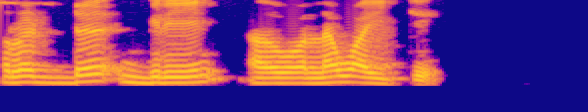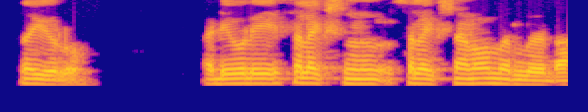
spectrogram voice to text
റെഡ് ഗ്രീൻ അതുപോലെ തന്നെ വൈറ്റ് നോക്കിയോളൂ അടിപൊളി സെലക്ഷൻ സെലക്ഷൻ ആണ് വന്നിട്ടുള്ളത് കേട്ടോ.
